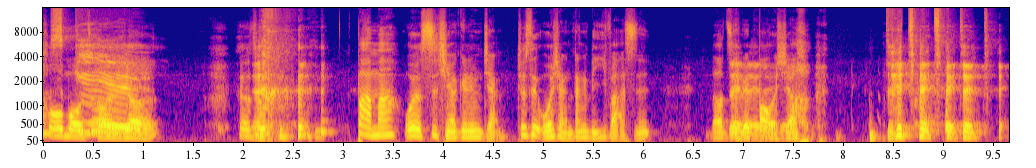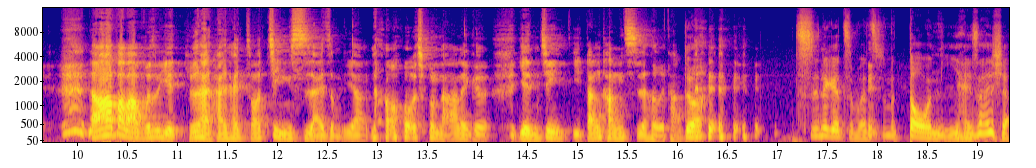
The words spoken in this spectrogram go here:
homo 超好笑。他说。爸妈，我有事情要跟你们讲，就是我想当理发师，然后直接被爆笑。对对对对对。然后他爸爸不是也不是还还还怎么近视还怎么样，然后就拿那个眼镜以当汤匙喝汤，对啊，吃那个怎么什么豆泥还是啥小？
